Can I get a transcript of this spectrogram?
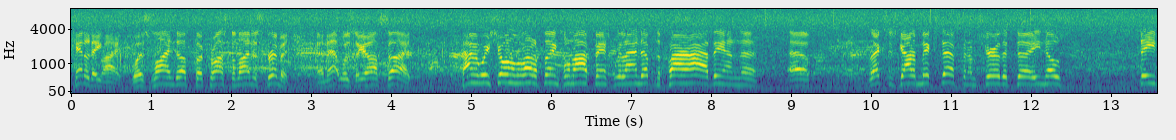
Kennedy right. was lined up across the line of scrimmage, and that was the offside. Tommy, we're showing them a lot of things on offense. We lined up in the fire eye then. Uh, uh, Rex has got them mixed up, and I'm sure that uh, he knows Steve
